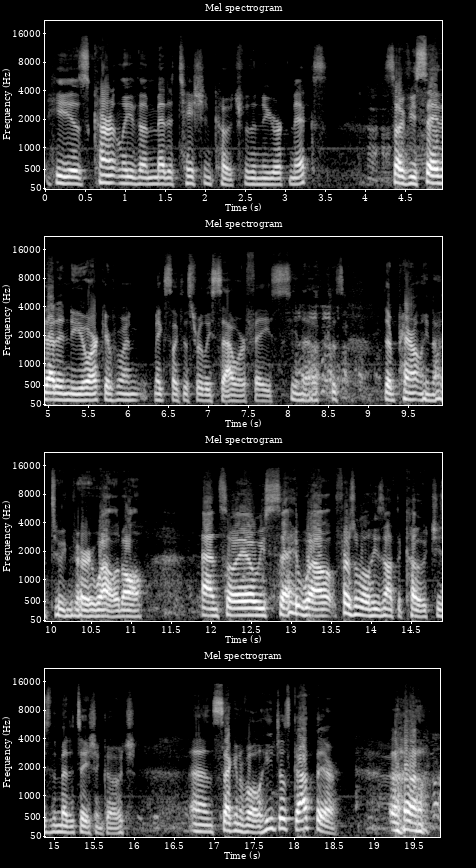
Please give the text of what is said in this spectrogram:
He is currently the meditation coach for the New York Knicks. So if you say that in New York, everyone makes like this really sour face, you know, because they're apparently not doing very well at all. And so I always say, well, first of all, he's not the coach, he's the meditation coach. And second of all, he just got there. Uh,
